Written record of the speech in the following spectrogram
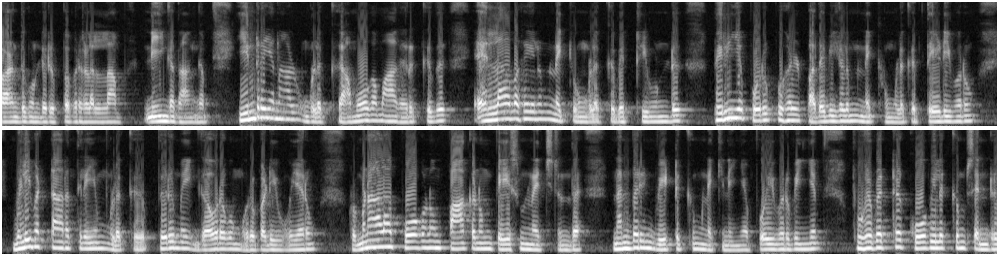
வாழ்ந்து கொண்டிருப்பவர்களெல்லாம் நீங்கள் தாங்க இன்றைய நாள் உங்களுக்கு அமோகமாக இருக்குது. எல்லா வகையிலும் இன்னைக்கு உங்களுக்கு வெற்றி உண்டு. பெரிய பொறுப்புகள் பதவிகளும் இன்னைக்கு உங்களுக்கு தேடி வரும். வெளிவட்டாரத்திலையும் உங்களுக்கு பெருமை கௌரவம் ஒருபடி உயரும். ரொம்ப நாளாக போகணும் பார்க்கணும் பேசணும்னு நினச்சிட்டு இருந்த நண்பரின் வீட்டுக்கும் இன்னைக்கு நீங்கள் போய் வருவீங்க. புகழ்பெற்ற கோவிலுக்கும் சென்று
